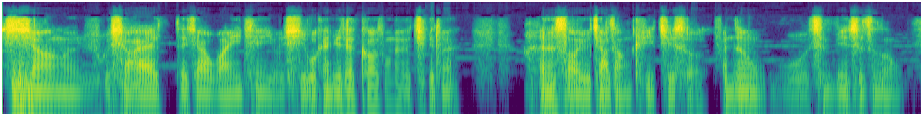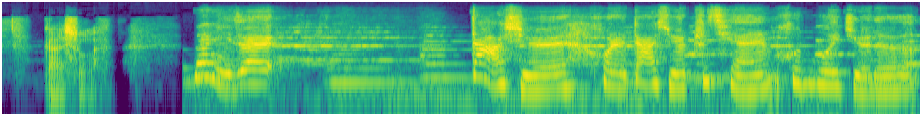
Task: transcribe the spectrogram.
像如果小孩在家玩一天游戏，我感觉在高中那个阶段，很少有家长可以接受。反正我身边是这种感受。那你在大学或者大学之前，会不会觉得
